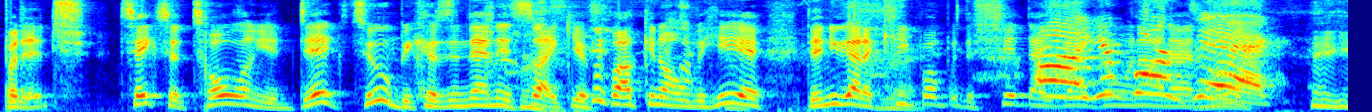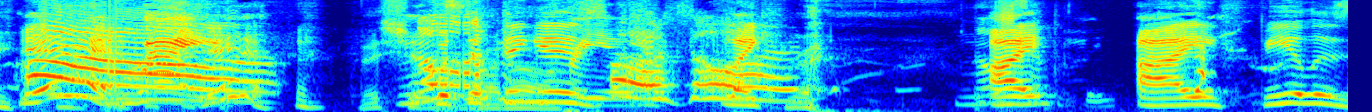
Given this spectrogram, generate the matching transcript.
but it sh- takes a toll on your dick too because and then it's like you're fucking over here. Then you got to keep up with the shit that you Oh, got your going poor at home. dick. Yeah, Right. yeah. That shit No But the thing is. Oh, so Like, hard. No I sympathy. I feel as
